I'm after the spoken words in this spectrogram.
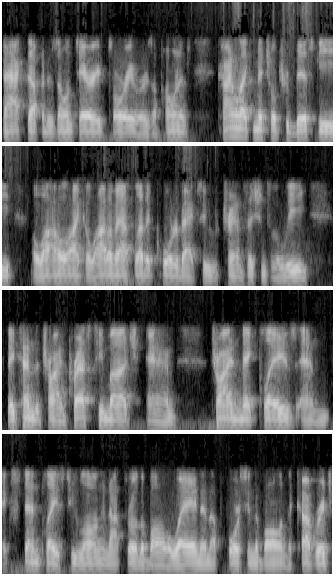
backed up in his own territory or his opponent's, kind of like Mitchell Trubisky, a lot like a lot of athletic quarterbacks who transition to the league, they tend to try and press too much and try and make plays and extend plays too long and not throw the ball away and end up forcing the ball into coverage.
